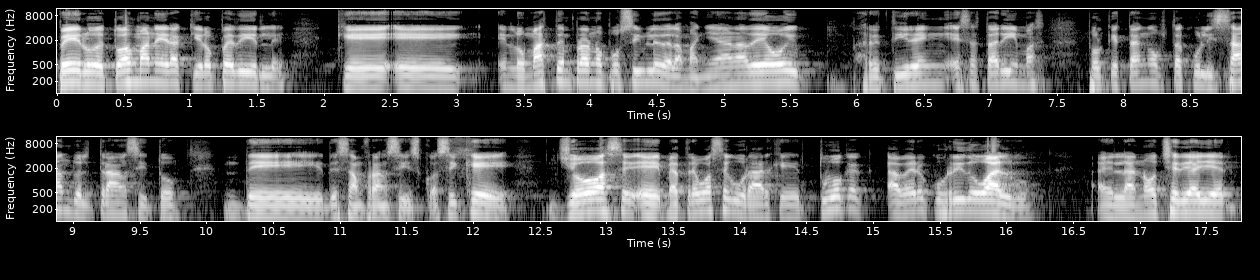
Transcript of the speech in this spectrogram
Pero de todas maneras quiero pedirle que eh, en lo más temprano posible de la mañana de hoy retiren esas tarimas porque están obstaculizando el tránsito de, San Francisco. Así que yo eh, me atrevo a asegurar que tuvo que haber ocurrido algo en la noche de ayer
